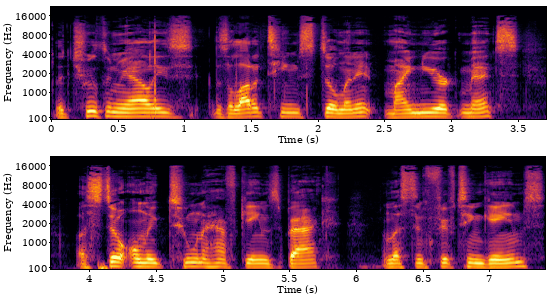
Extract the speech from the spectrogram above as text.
the truth and reality is, there's a lot of teams still in it. My New York Mets are still only two and a half games back in less than 15 games.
